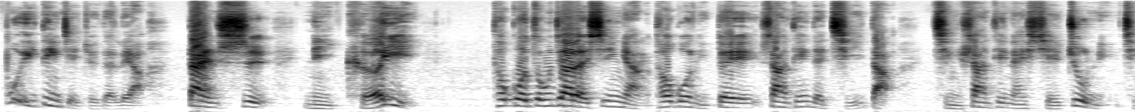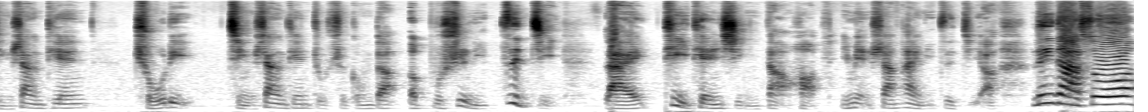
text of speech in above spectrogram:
不一定解决得了，但是你可以透过宗教的信仰，透过你对上天的祈祷，请上天来协助你，请上天处理，请上天主持公道，而不是你自己。来替天行道哈，以免伤害你自己啊。Linda 说，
